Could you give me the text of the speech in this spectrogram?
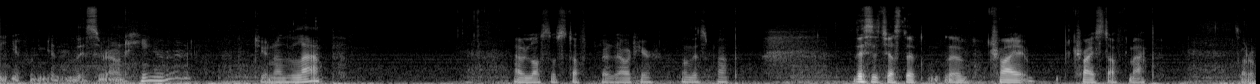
See if we can get this around here. Do another lap. I have lots of stuff spread out here on this map. This is just a, a try try stuff map, sort of.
